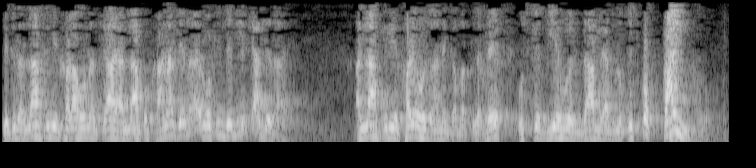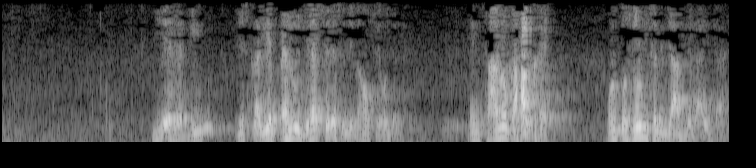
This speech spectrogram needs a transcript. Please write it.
لیکن اللہ کے لیے کھڑا ہونا کیا ہے؟ اللہ کو کھانا دینا ہے؟ روٹی دینی ہے؟ کیا دینا ہے؟ اللہ کے لیے کھڑے ہو جانے کا مطلب ہے اس کے دیے ہوئے نظام عدل و کس کو قائم کرو۔ یہ ہے دین جس کا یہ پہلو جو ہے سرے سے نگاہوں سے ہو جائے۔ انسانوں کا حق ہے، ان کو ظلم سے نجات دلائی جائے۔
